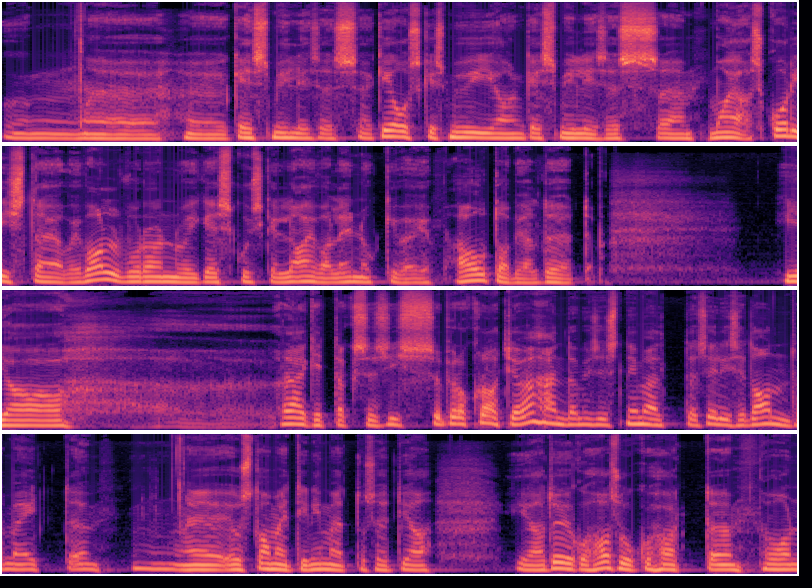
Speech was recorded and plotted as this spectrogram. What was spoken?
Mm, äh, kes millises kioskis müüja on, kes millises äh, majas koristaja või valvur on või kes kuskil laeva, lennuki või auto peal töötab. ja räägitakse siis bürokraatia vähendamisest, nimelt selliseid andmeid, mm, just ametinimetused ja, ja töökoha asukohad on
